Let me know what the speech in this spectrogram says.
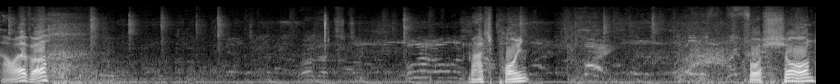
However, match point for Sean.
